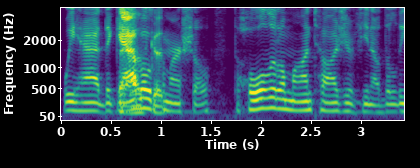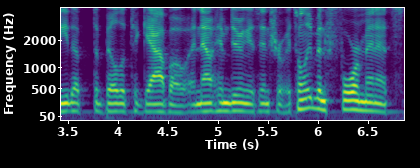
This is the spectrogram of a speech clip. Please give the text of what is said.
We had the Yeah, that was Gabbo good. commercial, the whole little montage of you know the lead up, the build up to Gabbo, and now him doing his intro. It's only been four minutes,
